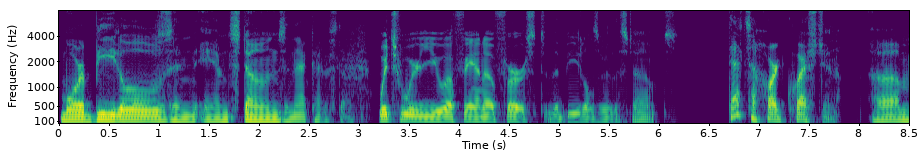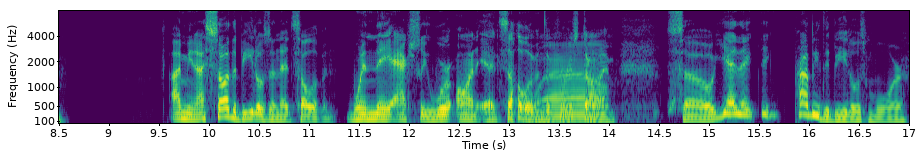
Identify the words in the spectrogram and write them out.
more Beatles and and Stones and that kind of stuff. Which were you a fan of first, the Beatles or the Stones? That's a hard question. Um, I mean, I saw the Beatles and Ed Sullivan when they actually were on Ed Sullivan the first time. So yeah, they, they probably the Beatles more.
